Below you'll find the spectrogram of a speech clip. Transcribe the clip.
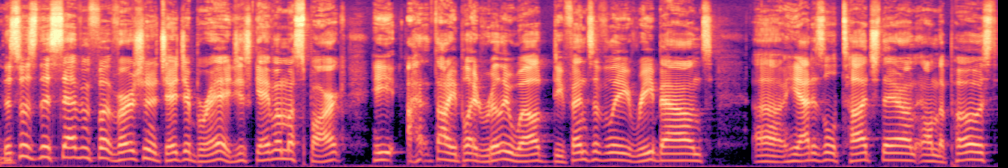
This was the seven foot version of JJ Barea. Just gave him a spark. He, I thought he played really well defensively, rebounds. Uh, he had his little touch there on, on the post.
